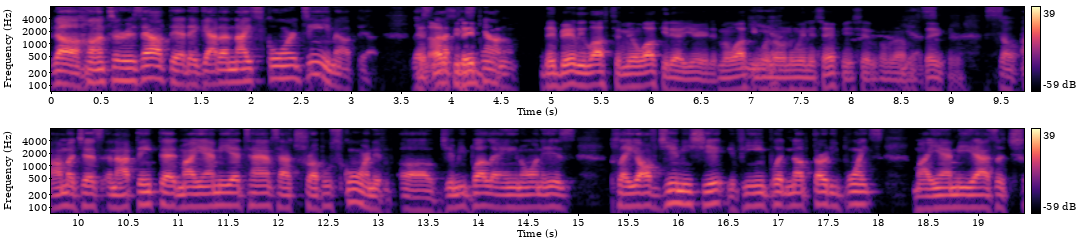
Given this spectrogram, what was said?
the Hunter is out there. They got a nice scoring team out there. Let's And honestly, not they- them. They barely lost to Milwaukee that year. The Milwaukee went on to win the championship, if I'm not Yes. mistaken. So I'ma just and I think that Miami at times have trouble scoring if uh Jimmy Butler ain't on his playoff Jimmy shit. If he ain't putting up 30 points, Miami has a ch-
